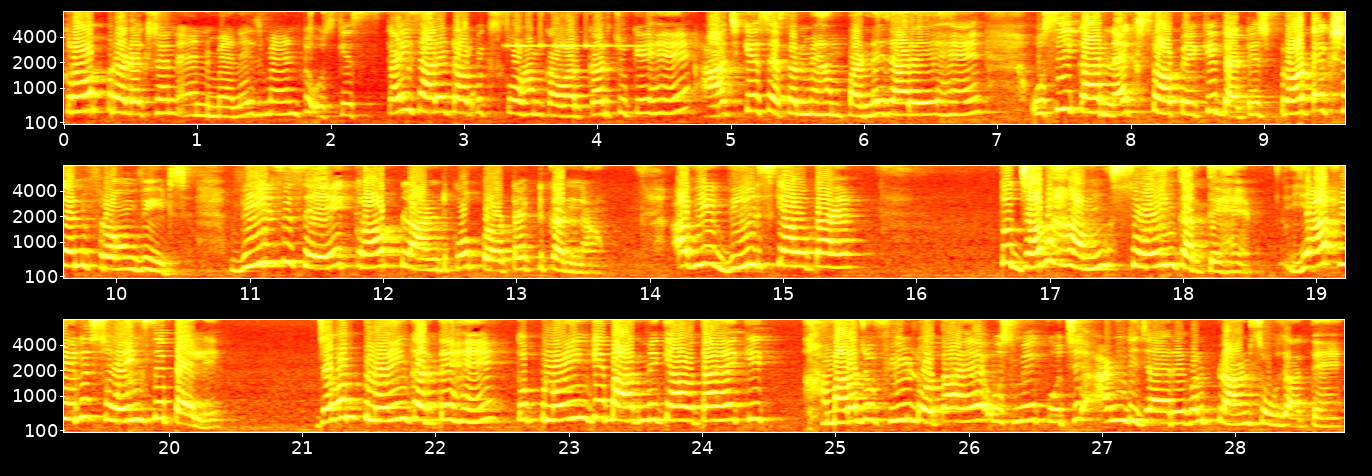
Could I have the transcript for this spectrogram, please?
crop production and management उसके कई सारे टॉपिक्स को हम कवर कर चुके हैं। आज के सेशन में हम पढ़ने जा रहे हैं। उसी का next topic that is protection from weeds weeds से क्रॉप प्लांट को प्रोटेक्ट करना। अब ये वीड्स क्या होता है? तो जब हम सोइंग करते हैं, या फिर सोइंग से पहले जब हम प्लोइंग करते हैं तो प्लोइंग के बाद में क्या होता है कि हमारा जो फ़ील्ड होता है, उसमें कुछ अनडिजायरेबल प्लांट्स उग जाते हैं।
